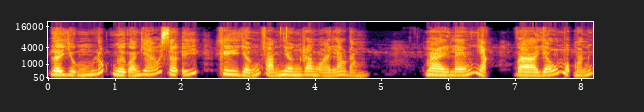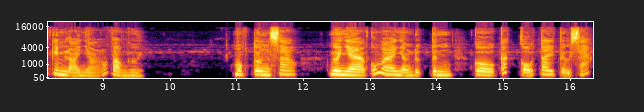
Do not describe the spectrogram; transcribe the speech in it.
lợi dụng lúc người quản giáo sơ ý khi dẫn phạm nhân ra ngoài lao động. Mai lén nhặt và giấu một mảnh kim loại nhỏ vào người. Một tuần sau, người nhà của Mai nhận được tin cô cắt cổ tay tự sát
